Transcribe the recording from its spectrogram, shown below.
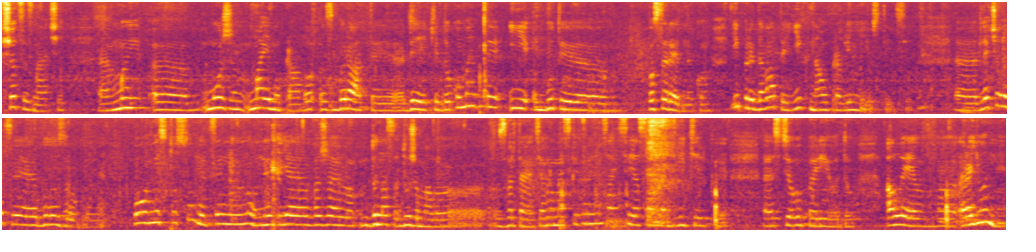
що це значить? Ми е, можемо, маємо право збирати деякі документи і бути е, посередником і передавати їх на управління юстиції. Е, Для чого це було зроблене? По місту Суми це ну не я вважаю, до нас дуже мало звертаються громадських організацій, а саме дві тільки е, з цього періоду. Але в районі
